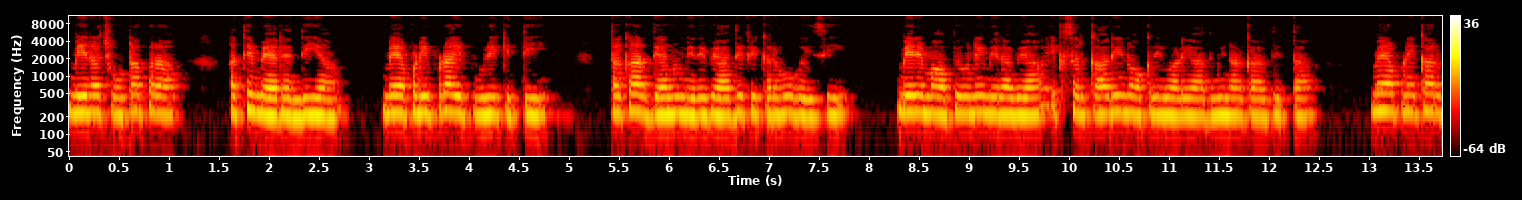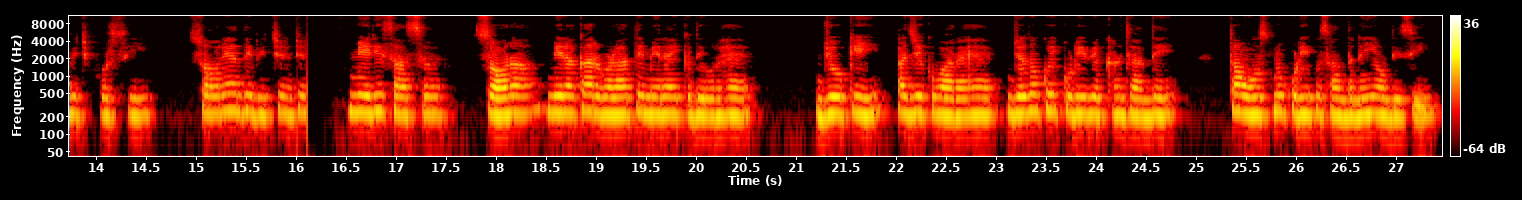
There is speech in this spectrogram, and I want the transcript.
ਮੇਰਾ ਛੋਟਾ ਭਰਾ ਅਤੇ ਮੈਂ ਰਹਿੰਦੀ ਹਾਂ। ਮੈਂ ਆਪਣੀ ਪੜ੍ਹਾਈ ਪੂਰੀ ਕੀਤੀ ਤਾਂ ਘਰਦਿਆਂ ਨੂੰ ਮੇਰੇ ਵਿਆਹ ਦੀ ਫਿਕਰ ਹੋ ਗਈ ਸੀ। ਮੇਰੇ ਮਾਂ-ਪਿਓ ਨੇ ਮੇਰਾ ਵਿਆਹ ਇੱਕ ਸਰਕਾਰੀ ਨੌਕਰੀ ਵਾਲੇ ਆਦਮੀ ਨਾਲ ਕਰ ਦਿੱਤਾ। ਮੈਂ ਆਪਣੇ ਘਰ ਵਿੱਚ ਖੁਸ਼ ਸੀ। ਸਹੁਰਿਆਂ ਦੇ ਵਿੱਚ ਮੇਰੀ ਸੱਸ, ਸਹੁਰਾ, ਮੇਰਾ ਘਰ ਵਾਲਾ ਤੇ ਮੇਰਾ ਇੱਕ ਦਿਓਰ ਹੈ ਜੋ ਕਿ ਅਜੇ ਕੁਆਰਾ ਹੈ। ਜਦੋਂ ਕੋਈ ਕੁੜੀ ਵੇਖਣ ਜਾਂਦੇ ਤਾਂ ਉਸ ਨੂੰ ਕੁੜੀ ਪਸੰਦ ਨਹੀਂ ਆਉਂਦੀ ਸੀ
